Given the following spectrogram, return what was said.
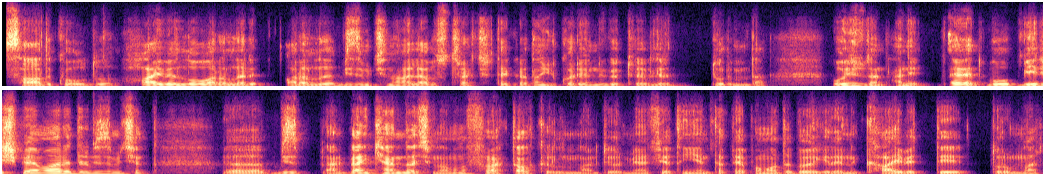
sadık olduğu high ve low araları aralığı bizim için hala bu structure tekrardan yukarı yönlü götürebilir durumda. O yüzden hani evet bu bir iş bir emaredir bizim için. Ee, biz yani ben kendi açımdan bunu fraktal kırılımlar diyorum. Yani fiyatın yeni tepe yapamadığı bölgelerini kaybettiği durumlar.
